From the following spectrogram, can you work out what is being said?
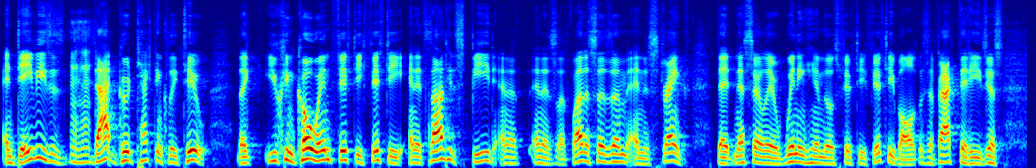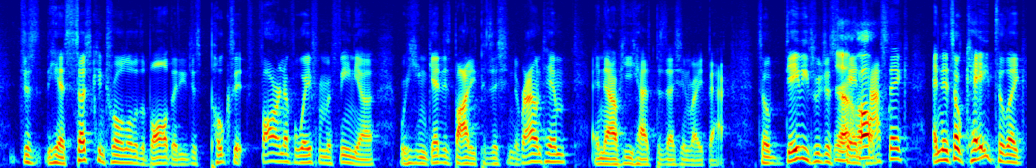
And Davies is mm-hmm. that good technically, too. Like, you can go in 50 50, and it's not his speed and, and his athleticism and his strength that necessarily are winning him those 50 50 balls. It's the fact that he just, just, he has such control over the ball that he just pokes it far enough away from Raphinha where he can get his body positioned around him, and now he has possession right back. So Davies was just yeah, fantastic. Oh. And it's okay to, like,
